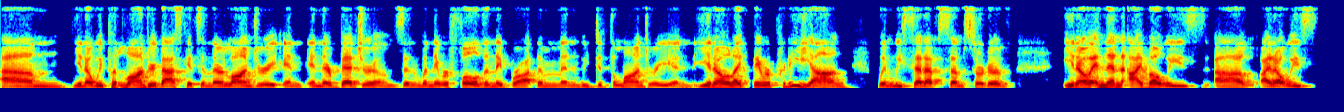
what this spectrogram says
um, you know, we put laundry baskets in their laundry in in their bedrooms, and when they were full, then they brought them and we did the laundry. And you know, like they were pretty young when we set up some sort of, you know. And then I've always, uh, I'd always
